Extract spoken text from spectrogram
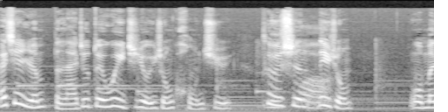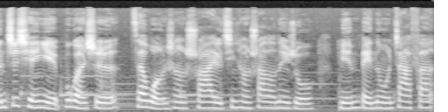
而且人本来就对未知有一种恐惧，特别是那种我们之前也不管是在网上刷，也经常刷到那种缅北那种诈翻、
